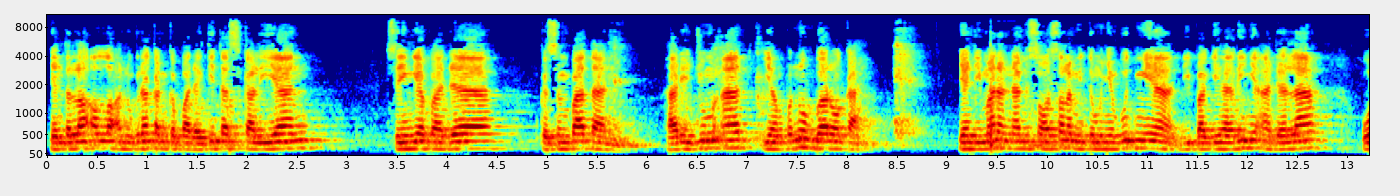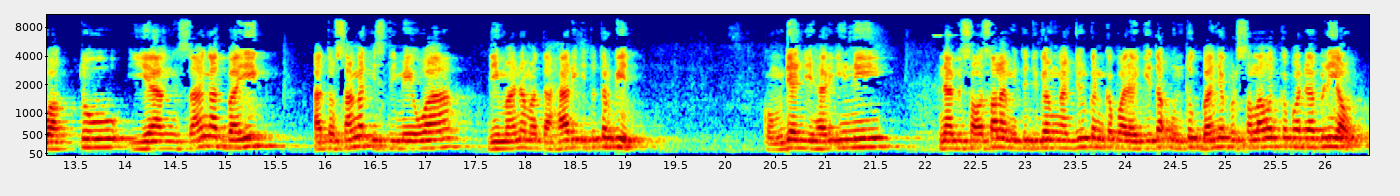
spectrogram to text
yang telah Allah anugerahkan kepada kita sekalian sehingga pada kesempatan hari Jumat yang penuh barokah yang di mana Nabi SAW itu menyebutnya di pagi harinya adalah waktu yang sangat baik atau sangat istimewa di mana matahari itu terbit. Kemudian di hari ini Nabi SAW itu juga menganjurkan kepada kita untuk banyak bersalawat kepada beliau.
